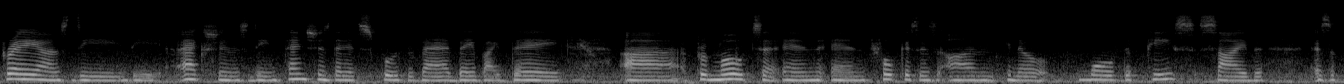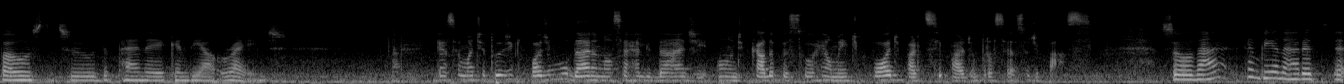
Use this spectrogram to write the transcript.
prayers, the the actions, the intentions that it's put there day by day yeah. uh, promote and and focuses on you know more of the peace side as opposed to the panic and the outrage. Essa é uma atitude que pode mudar a nossa realidade, onde cada pessoa realmente pode participar de um processo de paz. So that can be an added uh,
